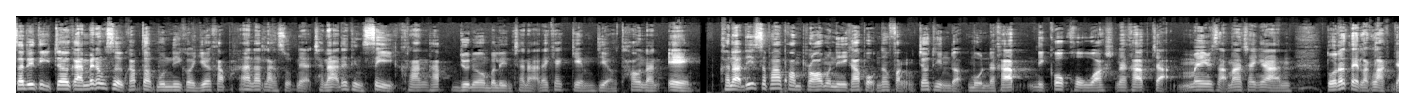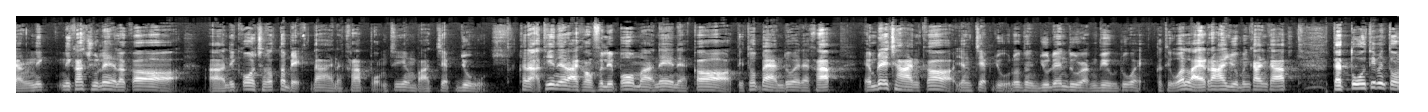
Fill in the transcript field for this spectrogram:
สถิติเจอกันไม่ต้องสืบครับดอทมุนด์ดีกว่าเยอะครับ 5 นัดหลังสุดเนี่ยชนะได้ถึง 4 ครั้งครับยูโนเบร์ลินชนะได้แค่เกมเดียวเท่านั้นเอง ขณะที่สภาพความพร้อมวันนี้ครับผมทางฝั่งเจ้าถิ่นดอทมุนนะครับนิโก้โควัชนะครับจะไม่สามารถใช้งานตัวนักเตะหลักๆ อย่างนิคาชูเล่แล้วก็นิโก้ชลอตเตเบกได้นะครับผมที่ยังบาดเจ็บอยู่ ขณะที่ในรายของฟิลิปโปมาเน่เนี่ยก็ติดทดแบนด้วยนะครับ เอมเรชานก็ยังเจ็บอยู่รวมถึงยูเลนดูรันวิลด้วย ก็ถือว่าหลายรายอยู่เหมือนกันครับ แต่ตัวที่เป็นตัว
